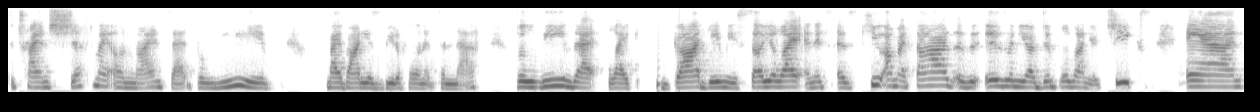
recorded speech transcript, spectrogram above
to try and shift my own mindset, believe my body is beautiful and it's enough. Believe that like God gave me cellulite and it's as cute on my thighs as it is when you have dimples on your cheeks. And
